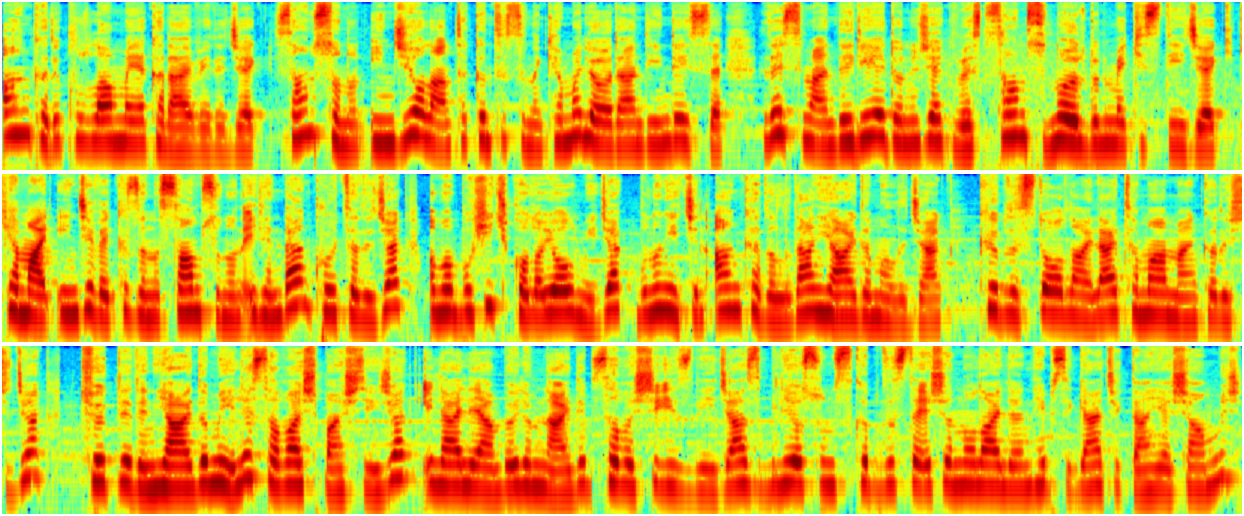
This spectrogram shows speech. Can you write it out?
Ankara kullanmaya karar verecek. Samson'un inci olan takıntısını Kemal öğrendiğinde ise resmen deliye dönecek ve Samson'u öldürmek isteyecek. Kemal inci ve kızını Samson'un elinden kurtaracak ama bu hiç kolay olmayacak. Bunun için Ankaralı'dan yardım alacak. Kıbrıs'ta olaylar tamamen karışacak. Türklerin yardımı ile savaş başlayacak. İlerleyen bölümlerde savaşı izleyeceğiz. Biliyorsunuz Kıbrıs'ta yaşanan olayların hepsi gerçekten yaşanmış.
